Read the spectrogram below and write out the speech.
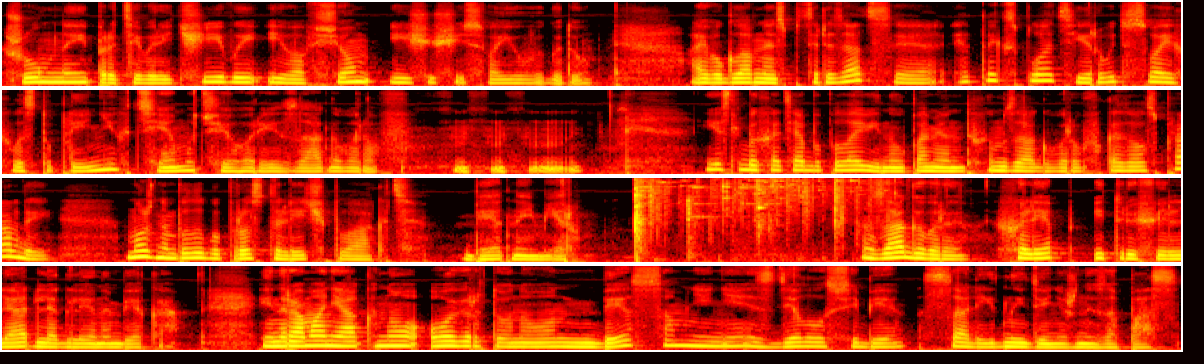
Шумный, противоречивый и во всем ищущий свою выгоду. А его главная специализация – это эксплуатировать в своих выступлениях тему теории заговоров. Если бы хотя бы половина упомянутых им заговоров оказалась правдой, можно было бы просто лечь плакать. Бедный мир. Заговоры – хлеб и трюфеля для Глена Бека – и на романе «Окно» Овертона он без сомнения сделал себе солидный денежный запас.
